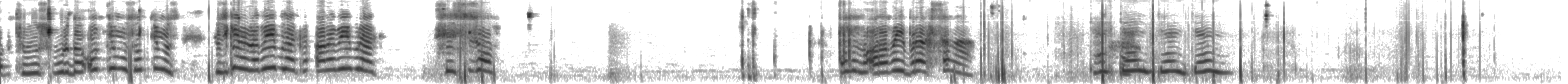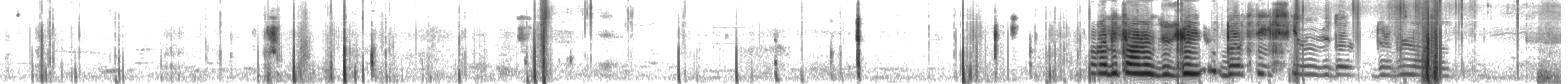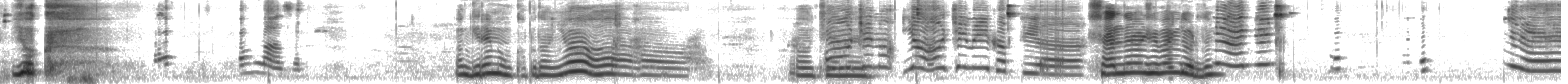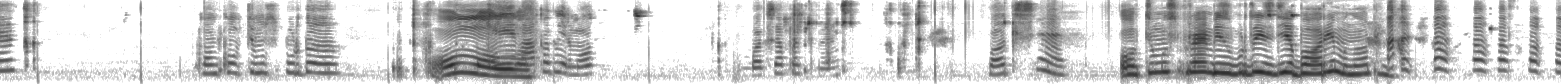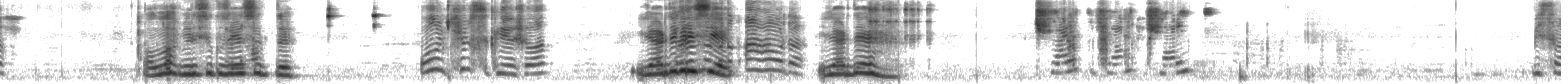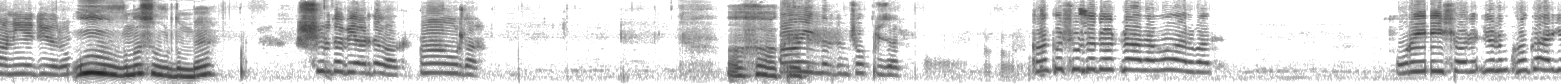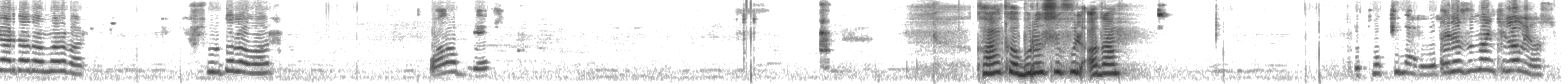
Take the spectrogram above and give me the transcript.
Optimus burada. Optimus Optimus. Rüzgar arabayı bırak. Arabayı bırak. Sessiz ol. Oğlum arabayı bıraksana. Gel gel gel gel. Bana bir tane düzgün 4x gibi bir dür- dürbün lazım. Yok. lazım. Ya giremiyorum kapıdan ya. Aha. AKM, ya AKM'yi kaptı ya. Senden önce ben gördüm. Kanka Optimus burada. Allah Ee, ne Allah. yapabilirim o? Baksana bakayım. Bak sen. Optimus Prime biz buradayız diye bağırayım mı ne yapayım? Allah birisi kuzeye sıktı. Oğlum kim sıkıyor şu an? İleride birisi. İleride. İşaret, işaret, işaret. Bir saniye diyorum. Uuu nasıl vurdum be? Şurada bir yerde bak. Aa orada. Aha Aa akrep. indirdim çok güzel. Kanka şurada dörtlü araba var bak. Orayı işaretliyorum. Kanka her yerde adamlar var. Şurada da var. Olabilir. Kanka burası full adam. En azından kill alıyoruz.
